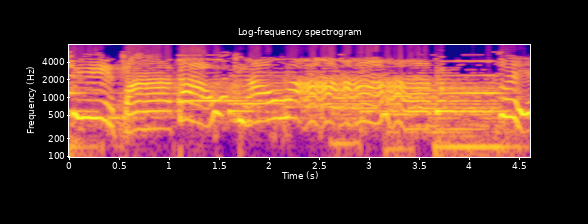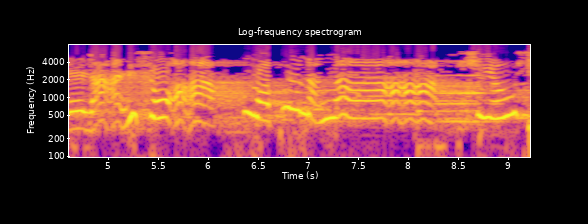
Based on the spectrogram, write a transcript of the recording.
去把道消啊。不能啊修仙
